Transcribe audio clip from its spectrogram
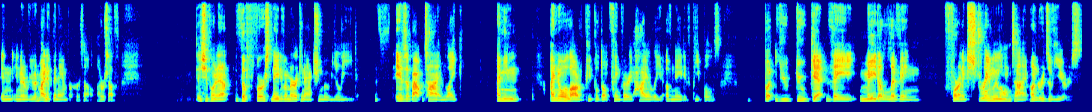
in, in an interview. It might have been Amber herself. herself as you pointed out, the first Native American action movie lead. It was about time. Like, I mean, I know a lot of people don't think very highly of Native peoples, but you do get they made a living for an extremely long time, hundreds of years,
